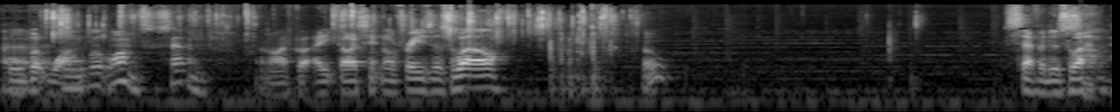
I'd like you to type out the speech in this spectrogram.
All but one. All but one. So seven. And I've got eight dice hitting on threes as well. Oh. Seven as well.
